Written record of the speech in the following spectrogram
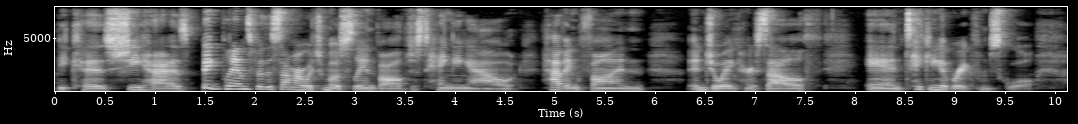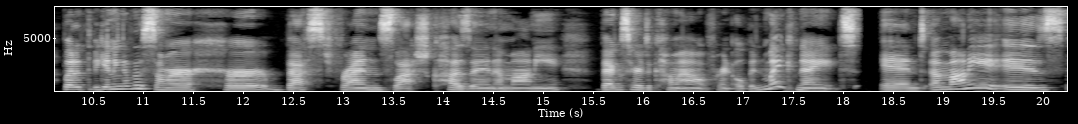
because she has big plans for the summer, which mostly involve just hanging out, having fun, enjoying herself, and taking a break from school. But at the beginning of the summer, her best friend slash cousin, Amani, begs her to come out for an open mic night. And Amani is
